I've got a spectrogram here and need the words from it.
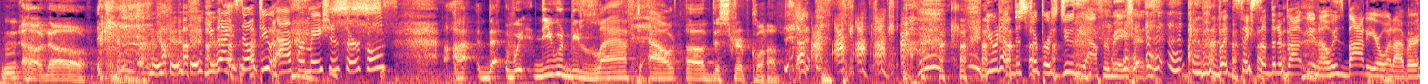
No, no. You guys don't do affirmation circles? Uh, that, we, you would be laughed out of the strip club. you would have the strippers do the affirmations, but say something about you know his body or whatever.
